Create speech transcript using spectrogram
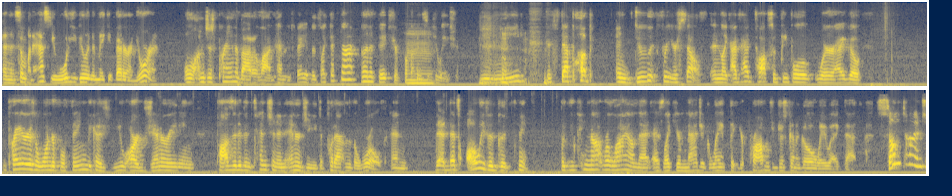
And then someone asks you, what are you doing to make it better on your end? oh, I'm just praying about it a lot and having faith. It's like that's not gonna fix your fucking mm. situation. You need to step up and do it for yourself. And like I've had talks with people where I go, prayer is a wonderful thing because you are generating positive intention and energy to put out into the world, and that that's always a good thing. But you cannot rely on that as like your magic lamp that your problems are just gonna go away like that. Sometimes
